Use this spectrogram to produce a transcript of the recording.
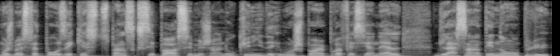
moi, je me suis fait poser qu'est-ce que tu penses qui s'est passé, mais j'en ai aucune idée. Moi, je suis pas un professionnel de la santé non plus.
